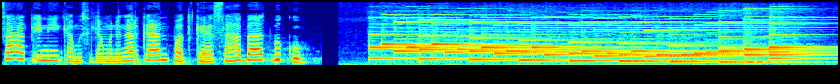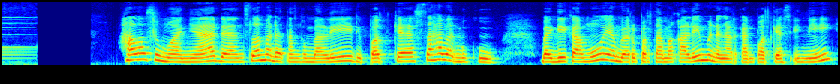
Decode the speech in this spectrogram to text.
Saat ini kamu sedang mendengarkan podcast Sahabat Buku. Halo semuanya dan selamat datang kembali di podcast Sahabat Buku. Bagi kamu yang baru pertama kali mendengarkan podcast ini,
